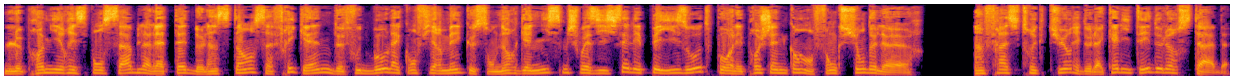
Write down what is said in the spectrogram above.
Le premier responsable à la tête de l'instance africaine de football a confirmé que son organisme choisissait les pays hôtes pour les prochaines camps en fonction de leur infrastructure et de la qualité de leur stade.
